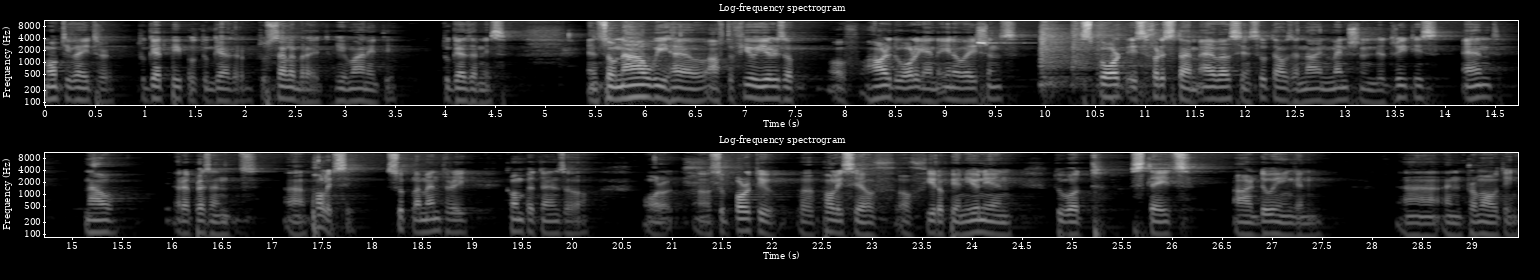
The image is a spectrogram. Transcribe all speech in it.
motivator, to get people together, to celebrate humanity, togetherness. And so now we have, after a few years of, of hard work and innovations, sport is first time ever since 2009 mentioned in the treaties and now represents uh, policy, supplementary competence or or uh, supportive uh, policy of, of European Union to what states are doing and, uh, and promoting.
